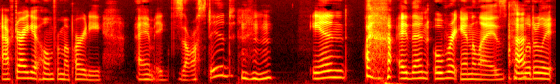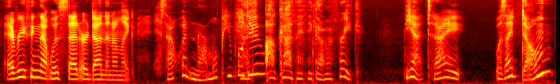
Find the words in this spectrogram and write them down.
after I get home from a party, I am exhausted Mm-hmm. and I then overanalyze Uh-huh. literally everything that was said or done and I'm like, is that what normal people do? Oh God, they think I'm a freak. Yeah, did I was I dumb?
